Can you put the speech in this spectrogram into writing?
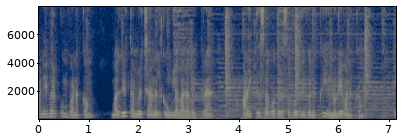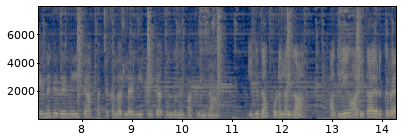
அனைவருக்கும் வணக்கம். மகிழ் தமிழ் சேனலுக்கு உங்களை வர வைக்கிறேன் அனைத்து சகோதர சகோதரிகளுக்கு என்னுடைய வணக்கம். என்னது இது? நீட்டாக பச்சை கலரில் நீட் நீட்டாக தொங்குதுன்னு பார்க்குறீங்களா இதுதான் புடலங்காய் அதுலேயும் அரிதாக இருக்கிற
